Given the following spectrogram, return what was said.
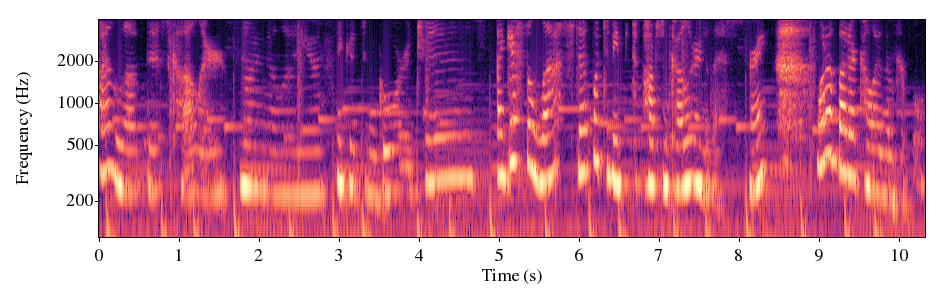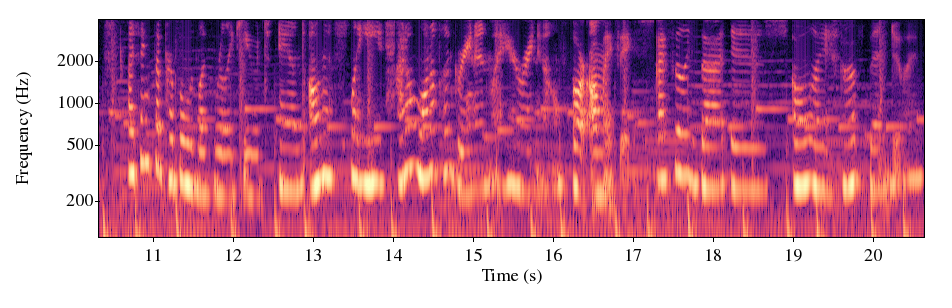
I love this color. Not even gonna lie to you. I think it's gorgeous. I guess the last step would to be to pop some color into this, right? What a better color than purple. I think that purple would look really cute and honestly, I don't want to put green in my hair right now or on my face. I feel like that is all I have been doing.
